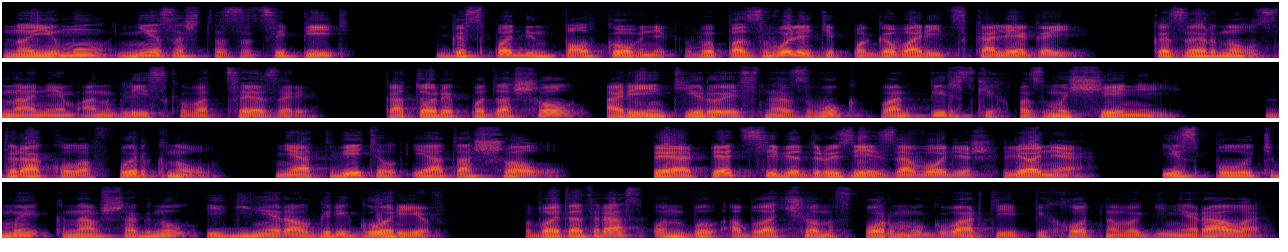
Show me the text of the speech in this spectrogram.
но ему не за что зацепить. «Господин полковник, вы позволите поговорить с коллегой?» Козырнул знанием английского Цезарь, который подошел, ориентируясь на звук вампирских возмущений. Дракула фыркнул, не ответил и отошел. «Ты опять себе друзей заводишь, Леня?» Из полутьмы к нам шагнул и генерал Григорьев. В этот раз он был облачен в форму гвардии пехотного генерала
